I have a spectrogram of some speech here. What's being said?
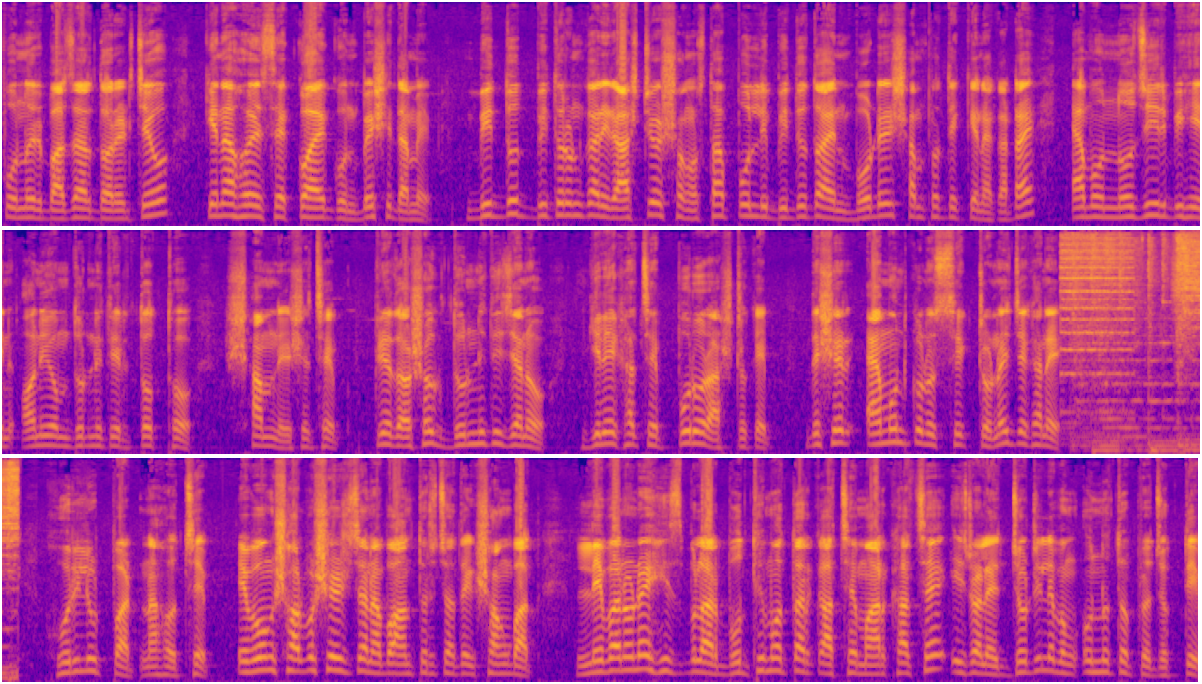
পণ্যের বাজার দরের চেয়েও কেনা হয়েছে কয়েক গুণ বেশি দামে। বিদ্যুৎ বিতরণকারী রাষ্ট্রীয় সংস্থা পল্লী বিদ্যুতায়ন বোর্ডের সাম্প্রতিক কেনাকাটায় এমন নজিরবিহীন অনিয়ম দুর্নীতির তথ্য সামনে এসেছে। প্রিয় দর্শক, দুর্নীতি যেন গিলে খাচ্ছে পুরো রাষ্ট্রকে। দেশের এমন কোনো সেক্টর নেই যেখানে হরিলুটপাট না হচ্ছে। এবং সর্বশেষ জানাব আন্তর্জাতিক সংবাদ। লেবাননে হিজবুলার বুদ্ধিমত্তার কাছে মার খাচ্ছে ইসরায়েলের জটিল এবং উন্নত প্রযুক্তি।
